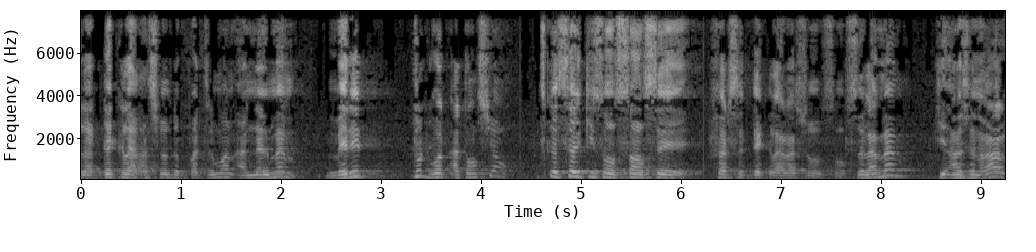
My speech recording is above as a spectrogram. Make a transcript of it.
La déclaration de patrimoine en elle-même mérite toute votre attention. Parce que ceux qui sont censés faire cette déclaration sont ceux-là même qui, en général,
